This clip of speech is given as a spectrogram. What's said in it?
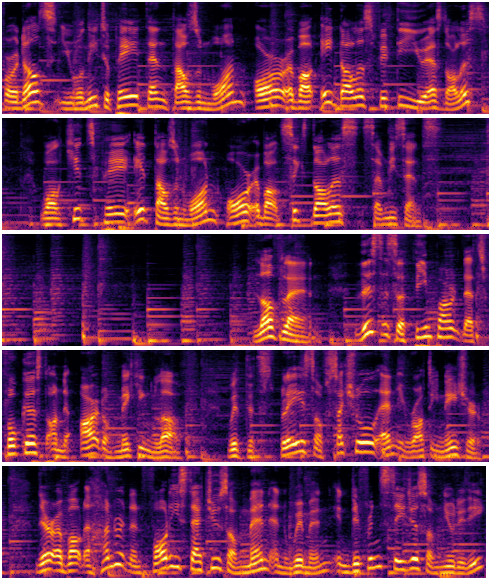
For adults, you will need to pay 10,000 won or about $8.50 US dollars, while kids pay 8,000 won or about $6.70. Loveland. This is a theme park that's focused on the art of making love with displays of sexual and erotic nature. There are about 140 statues of men and women in different stages of nudity,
